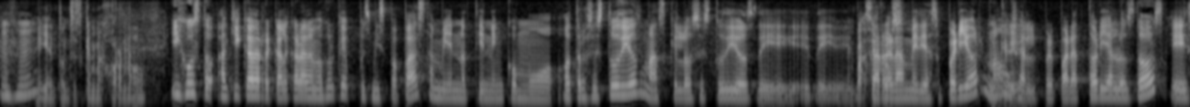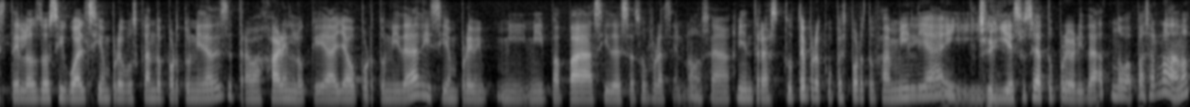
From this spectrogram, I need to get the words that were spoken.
y entonces qué mejor, ¿no? Y justo aquí cabe recalcar a lo mejor que pues mis papás también no tienen como otros estudios más que los estudios de, carrera media superior, ¿no? O sea, preparatoria los dos, este, los dos igual siempre buscando oportunidades de trabajar en lo que haya oportunidad y siempre mi, mi, papá ha sido esa su frase, ¿no? O sea, mientras tú te preocupes por tu familia y, y eso sea tu prioridad, no va a pasar nada, ¿no?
